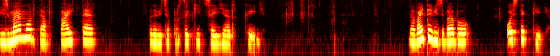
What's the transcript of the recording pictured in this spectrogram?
Візьмемо, давайте. Подивіться, просто який це яркий. Давайте візьмемо ось такий.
